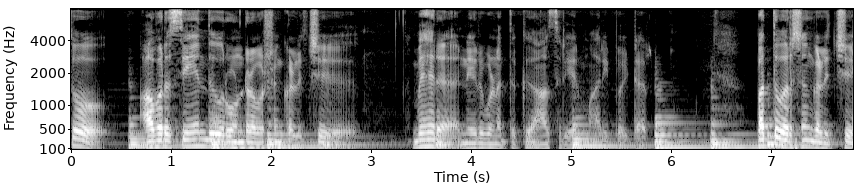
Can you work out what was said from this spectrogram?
ஸோ அவர் சேர்ந்து ஒரு ஒன்றரை வருஷம் கழித்து வேறு நிறுவனத்துக்கு ஆசிரியர் மாறி போயிட்டார். பத்து வருஷம் கழித்து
